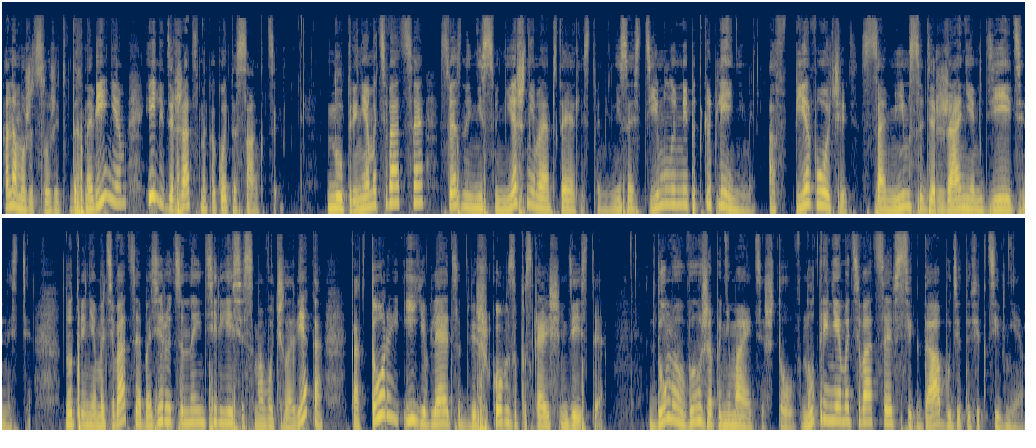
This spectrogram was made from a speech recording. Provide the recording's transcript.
Она может служить вдохновением или держаться на какой-то санкции – Внутренняя мотивация связана не с внешними обстоятельствами, не со стимулами и подкреплениями, а в первую очередь с самим содержанием деятельности. Внутренняя мотивация базируется на интересе самого человека, который и является движком, запускающим действие. Думаю, вы уже понимаете, что внутренняя мотивация всегда будет эффективнее.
